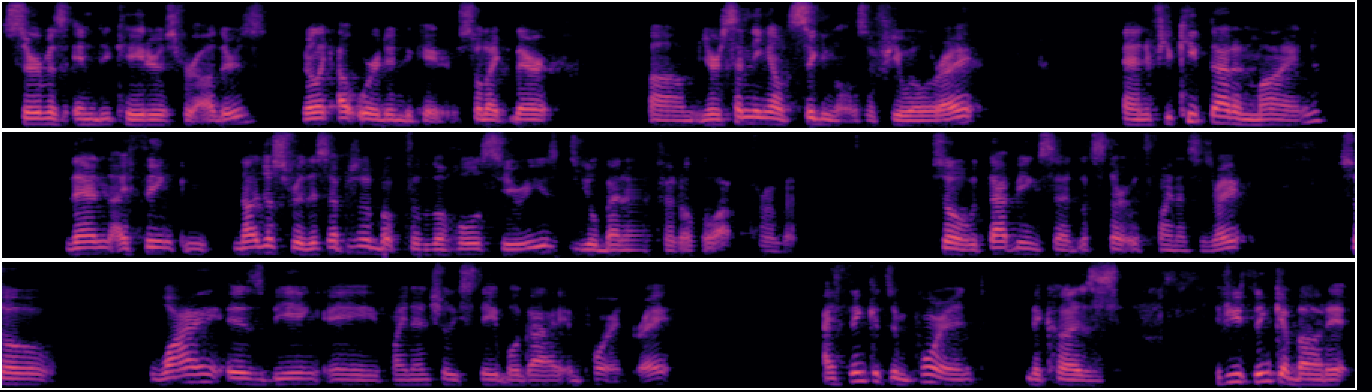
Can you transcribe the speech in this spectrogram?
serve as indicators for others, they're like outward indicators. So, like, they're um, you're sending out signals, if you will, right? And if you keep that in mind, then I think not just for this episode, but for the whole series, you'll benefit a lot from it. So with that being said, let's start with finances, right? So why is being a financially stable guy important, right? I think it's important because if you think about it,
